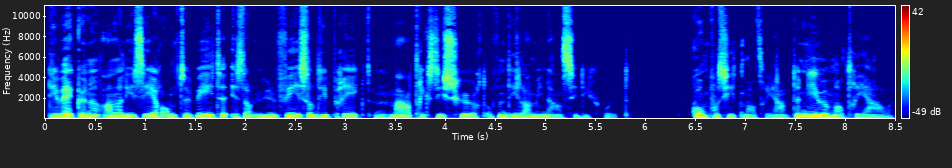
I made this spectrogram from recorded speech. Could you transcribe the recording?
die wij kunnen analyseren om te weten, is dat nu een vezel die breekt, een matrix die scheurt of een delaminatie die groeit. Composietmateriaal, de nieuwe materialen.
